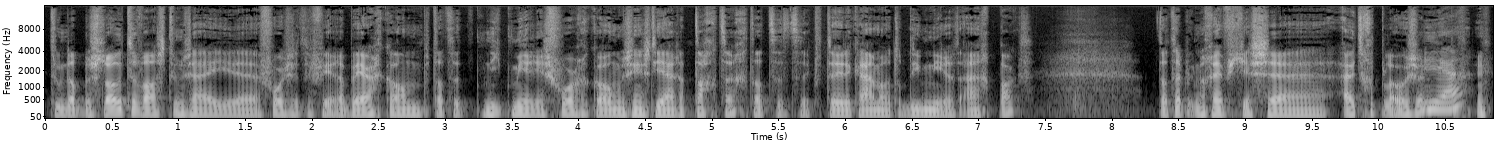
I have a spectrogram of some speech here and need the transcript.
Toen dat besloten was, toen zei uh, voorzitter Vera Bergkamp dat het niet meer is voorgekomen sinds de jaren tachtig, dat het, de Tweede Kamer het op die manier heeft aangepakt. Dat heb ik nog eventjes uh, uitgeplozen. Ja? ik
